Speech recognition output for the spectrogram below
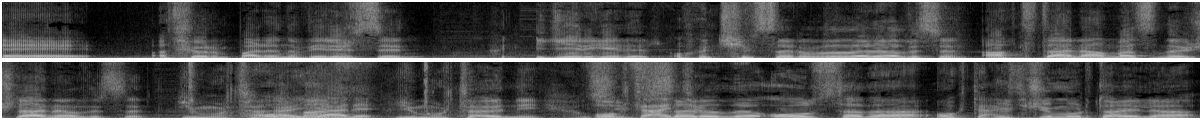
e, atıyorum paranı verirsin geri gelir o çift sarılıları alırsın. 6 tane almazsın da 3 tane alırsın. Yumurta. Olmaz. Yani Yumurta örneği. Çift Oktaycığım, sarılı olsa da Oktaycığım. 3 yumurtayla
